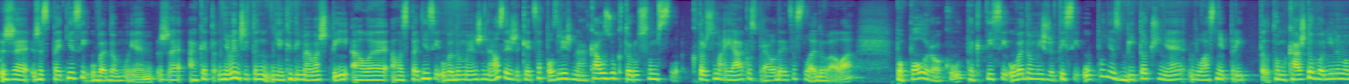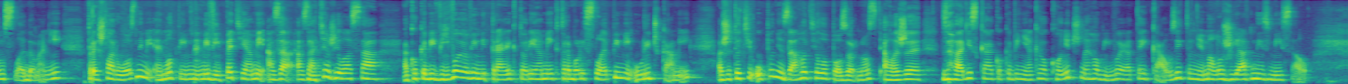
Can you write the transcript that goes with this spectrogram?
že, že spätne si uvedomujem, že aké to, neviem, či to niekedy mávaš ty, ale, ale spätne si uvedomujem, že naozaj, že keď sa pozrieš na kauzu, ktorú som, ktorú som aj ja ako spravodajca sledovala, po pol roku, tak ty si uvedomíš, že ty si úplne zbytočne vlastne pri tom každohodinovom sledovaní prešla rôznymi emotívnymi vypetiami a, za, a zaťažila sa ako keby vývojovými trajektóriami, ktoré boli slepými uličkami a že to ti úplne zahltilo pozornosť, ale že z hľadiska ako keby nejakého konečného vývoja tej kauzy to nemalo žiadny zmysel.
